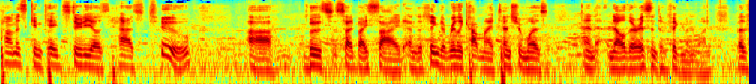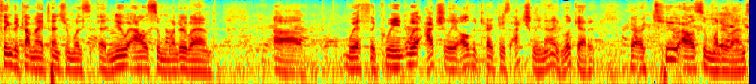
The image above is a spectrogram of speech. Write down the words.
Thomas Kinkade Studios has two uh, booths side by side, and the thing that really caught my attention was, and no, there isn't a Figment one, but the thing that caught my attention was a new Alice in Wonderland uh, with the Queen. Well, actually, all the characters. Actually, now I look at it, there are two Alice in Wonderlands.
